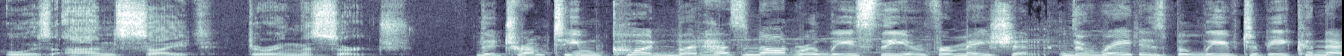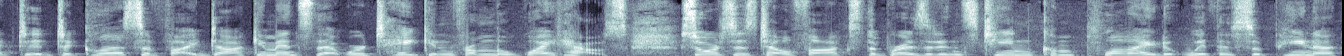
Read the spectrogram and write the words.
who was on site during the search. The Trump team could but has not released the information. The raid is believed to be connected to classified documents that were taken from the White House. Sources tell Fox the president's team complied with a subpoena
